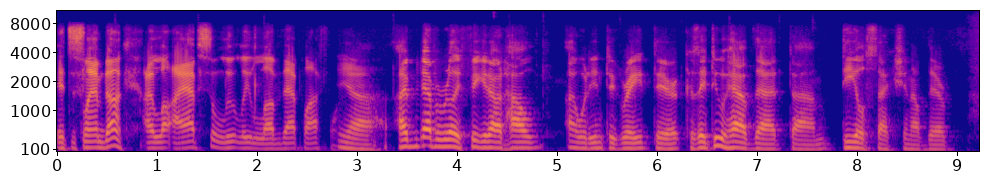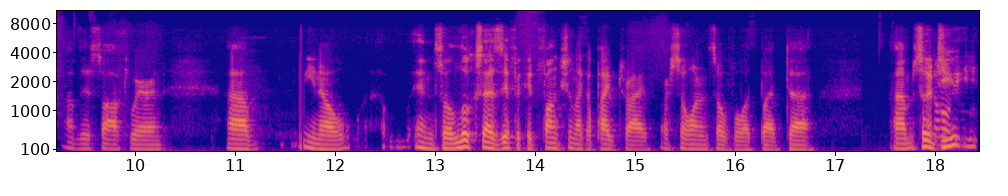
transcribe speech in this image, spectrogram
It's a slam dunk. I lo- I absolutely love that platform. Yeah, I've never really figured out how I would integrate their because they do have that um, deal section of their of their software, and uh, you know, and so it looks as if it could function like a Pipedrive or so on and so forth. But uh, um, so do you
